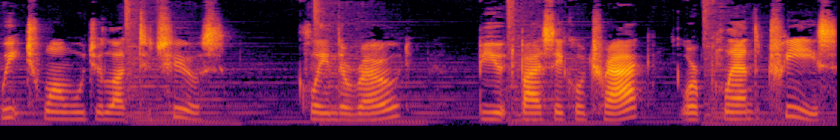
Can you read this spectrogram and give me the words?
which one would you like to choose? Clean the road, build bicycle track, or plant trees?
